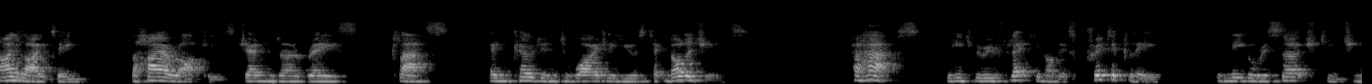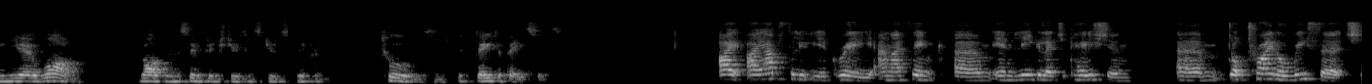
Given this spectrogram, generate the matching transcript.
highlighting the hierarchies, gender, race, class, encoded into widely used technologies. Perhaps we need to be reflecting on this critically in legal research teaching in year one rather than simply introducing students to different tools and databases. I, I absolutely agree. And I think um, in legal education, um, doctrinal research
